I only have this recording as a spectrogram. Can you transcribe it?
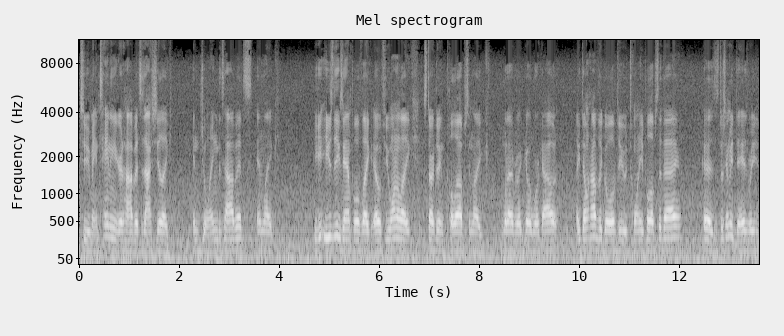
to maintaining your good habits is actually like enjoying these habits and like he used the example of like oh if you want to like start doing pull-ups and like whatever like go work out like don't have the goal of do 20 pull-ups a day because there's gonna be days where you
